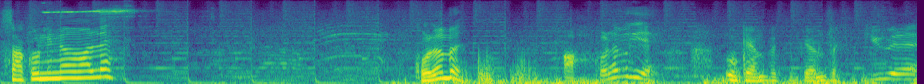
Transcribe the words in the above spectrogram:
සකුන් ඉන්නව මල්ල? කොළඹ? කොළඹ ගිය? ඌ කැම්පස් කැම්පස් කිව්වේ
